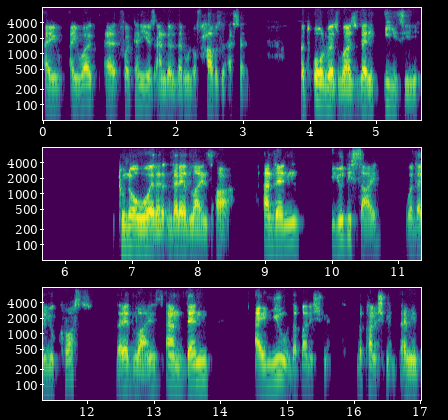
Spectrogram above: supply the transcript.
I, I worked uh, for 10 years under the rule of Hafez al-Assad, it always was very easy to know where the red lines are. And then you decide whether you cross the red lines. And then I knew the punishment, the punishment. I mean,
